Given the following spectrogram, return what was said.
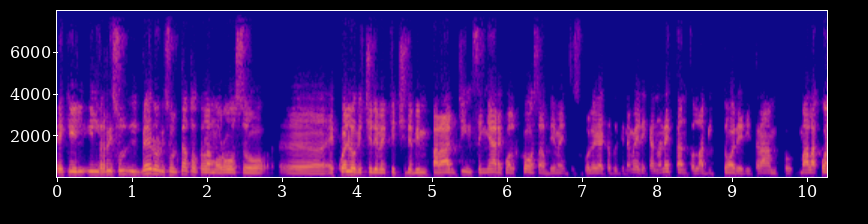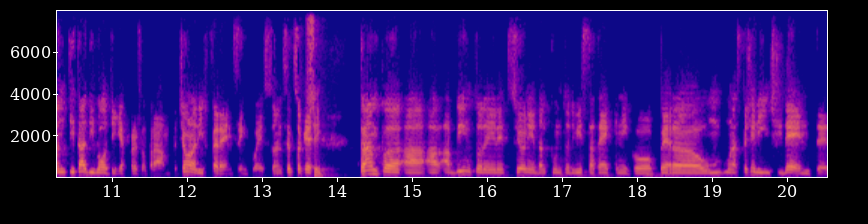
è che il, il, risul- il vero risultato clamoroso eh, è quello che ci, deve, che ci deve imparare, ci insegnare qualcosa ovviamente su quello che è accaduto in America, non è tanto la vittoria di Trump, ma la quantità di voti che ha preso Trump. C'è una differenza in questo, nel senso che sì. Trump ha, ha, vinto le elezioni dal punto di vista tecnico per un, una specie di incidente.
